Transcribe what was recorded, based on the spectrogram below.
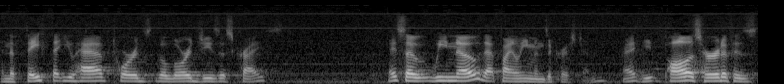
and the faith that you have towards the Lord Jesus Christ. Okay, so we know that Philemon's a Christian. Right? He, Paul has heard of his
